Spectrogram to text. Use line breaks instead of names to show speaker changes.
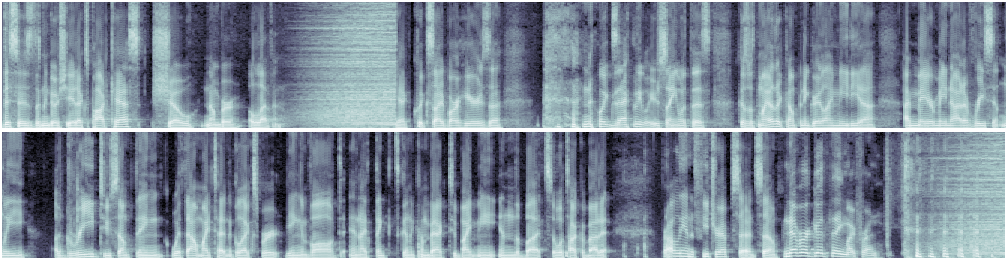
This is the Negotiate X podcast, show number 11. Yeah, quick sidebar here is uh, I know exactly what you're saying with this because with my other company, Grayline Media, I may or may not have recently agreed to something without my technical expert being involved. And I think it's going to come back to bite me in the butt. So we'll talk about it probably in a future episode. So,
never a good thing, my friend.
